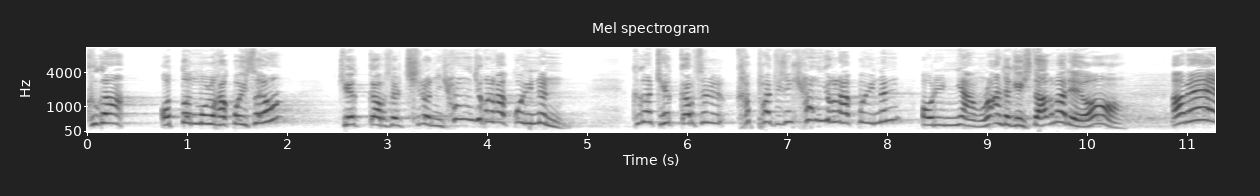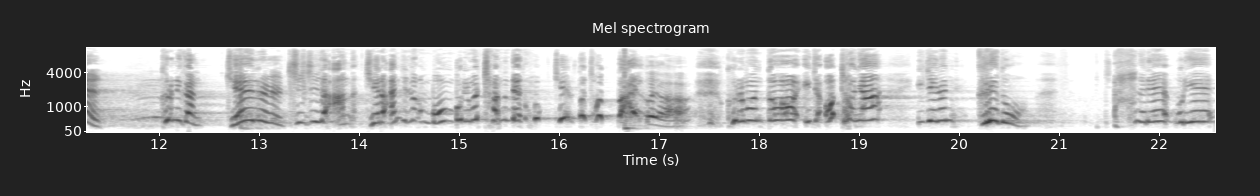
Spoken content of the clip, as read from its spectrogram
그가 어떤 몸을 갖고 있어요? 죄값을 치른 형적을 갖고 있는 그가 죄값을 갚아주신 형적을 갖고 있는 어린 양으로 앉아 계시다 그 말이에요. 아멘. 그러니까 죄를 지지 안, 죄를 안 지려고 몸부림을 쳤는데 혹 죄를 또 쳤다 이거야. 그러면 또 이제 어떠냐? 이제는 그래도 하늘에 우리의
